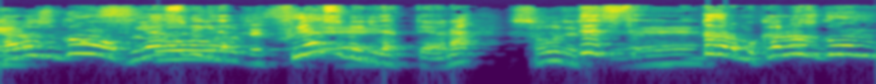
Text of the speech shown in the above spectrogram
カルロス・ゴーンを増やすべきだ、増やすべきだったよな。そうですね。だからもうカルロス・ゴーンっ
